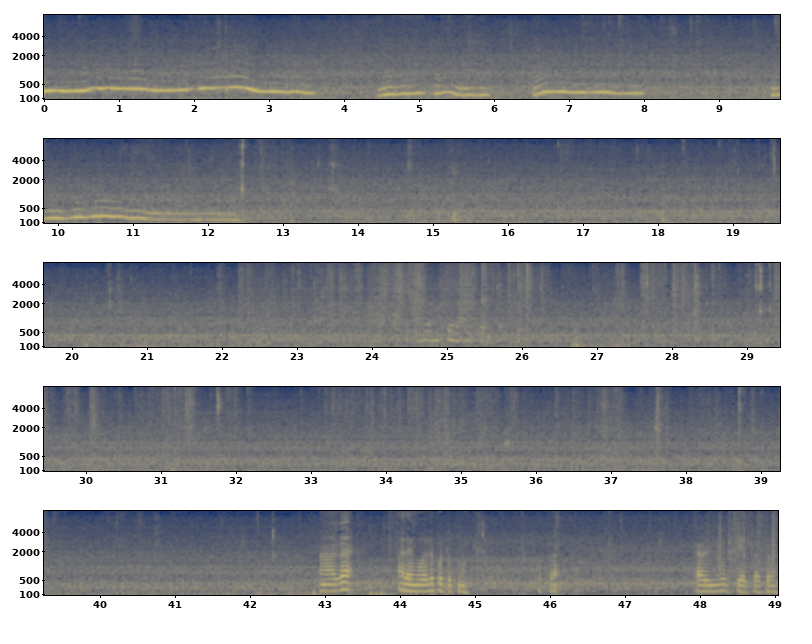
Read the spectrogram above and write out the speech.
ആകെ അലങ്കോല പൊട്ടിക്കണം അപ്പം കഴുകി വൃത്തിയാക്കാട്ടോ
